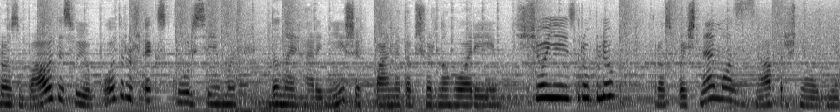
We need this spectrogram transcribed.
розбавити свою подорож екскурсіями до найгарніших пам'яток Чорногорії. Що я і зроблю? Розпочнемо з завтрашнього дня.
